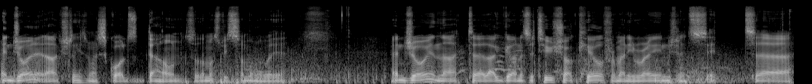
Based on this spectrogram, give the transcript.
Enjoying it, actually. My squad's down, so there must be someone over here. Enjoying that uh, that gun. It's a two-shot kill from any range, and it's, it's uh,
